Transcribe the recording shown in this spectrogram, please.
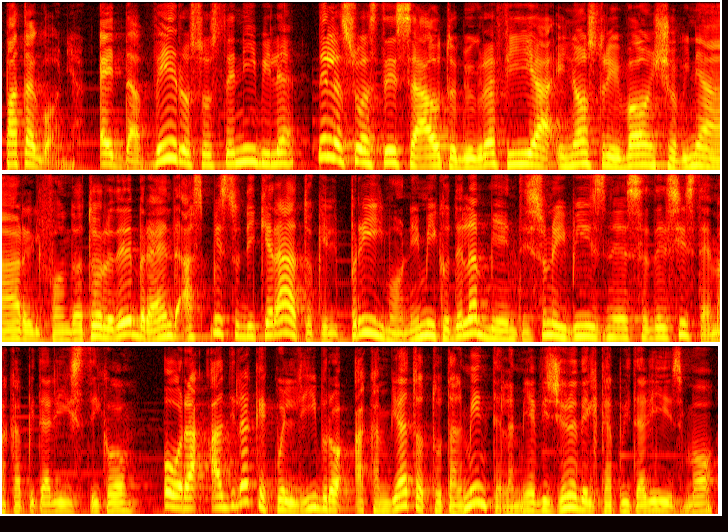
Patagonia è davvero sostenibile? Nella sua stessa autobiografia, il nostro Yvon Chauvinard, il fondatore del brand, ha spesso dichiarato che il primo nemico dell'ambiente sono i business del sistema capitalistico. Ora, al di là che quel libro ha cambiato totalmente la mia visione del capitalismo,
